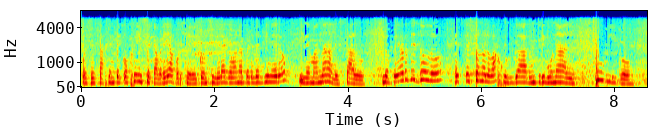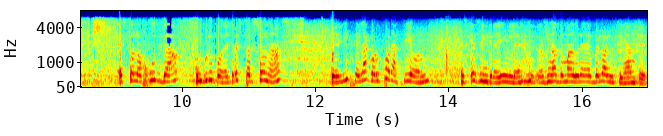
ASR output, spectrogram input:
pues esta gente coge y se cabrea porque considera que van a perder dinero y demandan al Estado. Lo peor de todo es que esto no lo va a juzgar un tribunal público. Esto lo juzga un grupo de tres personas que elige la corporación. Es que es increíble, es una tomadura de pelo alucinante.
